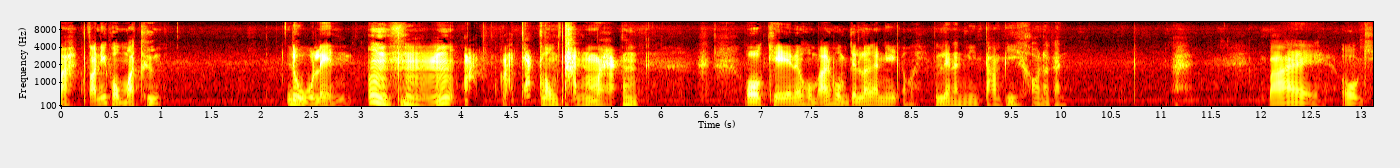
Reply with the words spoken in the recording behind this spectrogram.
มา ตอนนี้ผมมาถึง ดูเล่น อือหือมามา ลงทันมาก โอเคนะผมอันผมจะเล่นอันนี้โอ้ยเล่นอันนี้ตามพี่เขาแล้วกันไป โอเค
